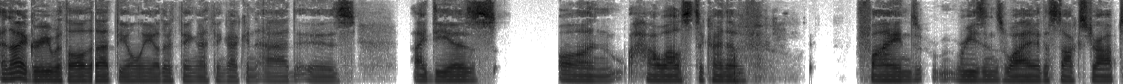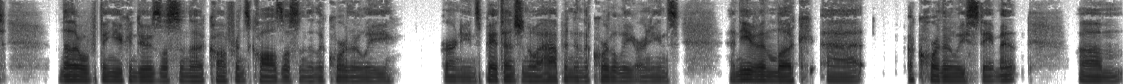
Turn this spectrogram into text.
And I agree with all that. The only other thing I think I can add is ideas on how else to kind of find reasons why the stocks dropped. Another thing you can do is listen to conference calls, listen to the quarterly earnings, pay attention to what happened in the quarterly earnings, and even look at a quarterly statement. Um,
